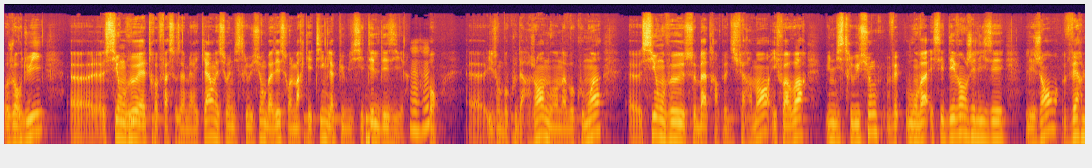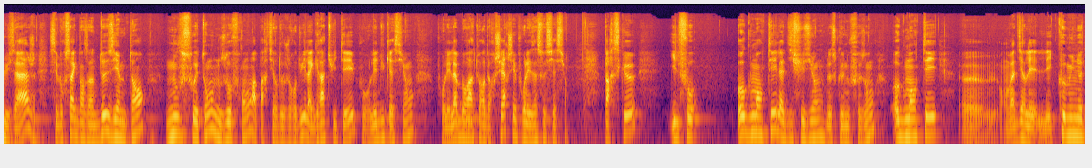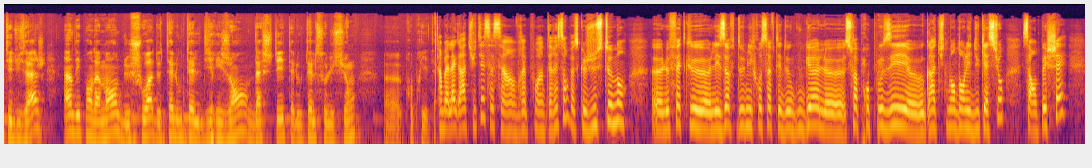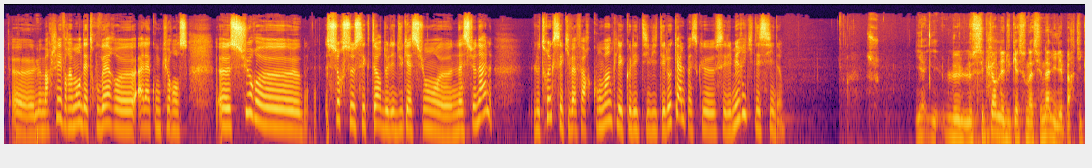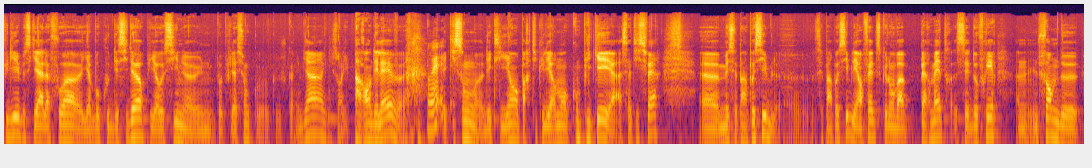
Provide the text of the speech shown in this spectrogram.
Aujourd'hui, euh, si on veut être face aux Américains, on est sur une distribution basée sur le marketing, la publicité, le désir. Mhm. Bon, euh, ils ont beaucoup d'argent, nous on a beaucoup moins. Euh, si on veut se battre un peu différemment, il faut avoir une distribution où on va essayer d'évangéliser les gens vers l'usage. C'est pour ça que dans un deuxième temps, nous souhaitons, nous offrons à partir d'aujourd'hui la gratuité pour l'éducation, pour les laboratoires de recherche et pour les associations. Parce que il faut augmenter la diffusion de ce que nous faisons, augmenter, euh, on va dire, les, communautés d'usage, indépendamment du choix de tel ou tel dirigeant d'acheter telle ou telle solution euh, propriétaire. Ah bah, la gratuité, ça c'est un vrai point intéressant parce que justement, euh, le fait que les offres de Microsoft et de Google soient proposées gratuitement dans l'éducation, ça empêchait le marché vraiment d'être ouvert à la concurrence. sur, sur ce secteur de l'éducation nationale, le truc, c'est qu'il va falloir convaincre les collectivités locales parce que c'est les mairies qui décident. le, secteur de l'éducation nationale, il est particulier parce qu'il y a à la fois euh, il y a beaucoup de décideurs, puis il y a aussi une, population que, je connais bien, qui sont les parents d'élèves et qui sont euh, des clients particulièrement compliqués à, satisfaire. Euh, mais c'est pas impossible. c'est pas impossible. Et en fait, ce que l'on va permettre, c'est d'offrir une forme de,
